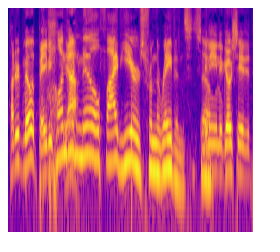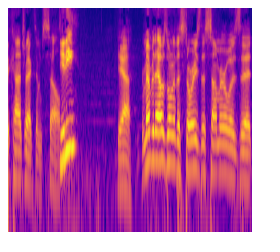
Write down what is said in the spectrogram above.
Hundred mil, baby. Hundred yeah. mil, five years from the Ravens. So and he negotiated the contract himself. Did he? Yeah. Remember that was one of the stories this summer was that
